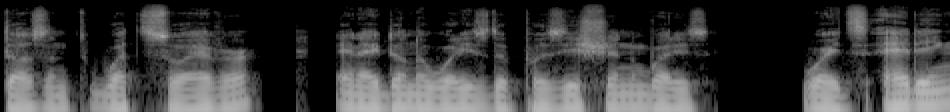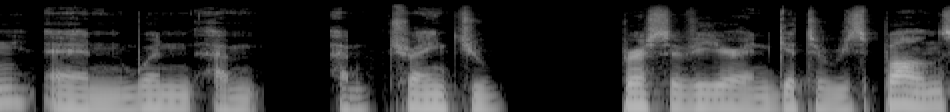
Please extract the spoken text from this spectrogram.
doesn't whatsoever and i don't know what is the position what is where it's heading and when i'm i'm trying to persevere and get a response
